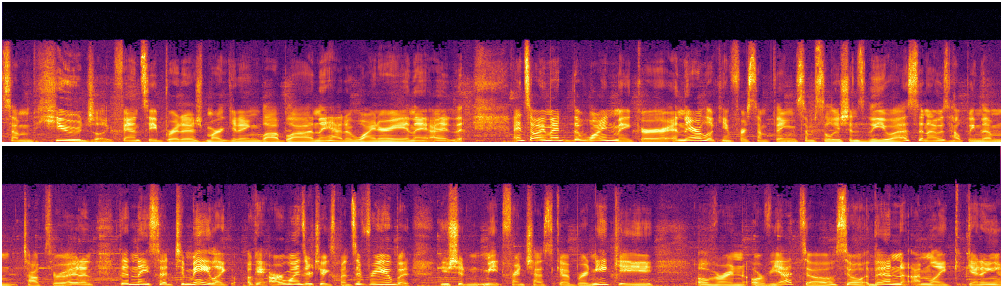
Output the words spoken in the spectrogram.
some huge like fancy British marketing blah blah, and they had a winery, and they I, and so I met the winemaker, and they're looking for something, some solutions in the U.S., and I was helping them talk through it, and then they said to me like, okay, our wines are too expensive for you, but you should meet Francesca Bernicchi over in Orvieto. So then I'm like getting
